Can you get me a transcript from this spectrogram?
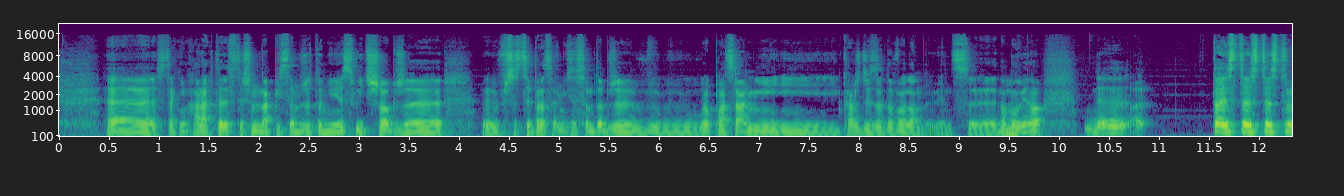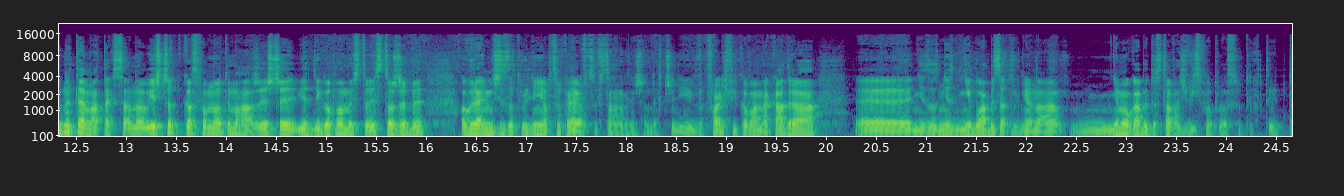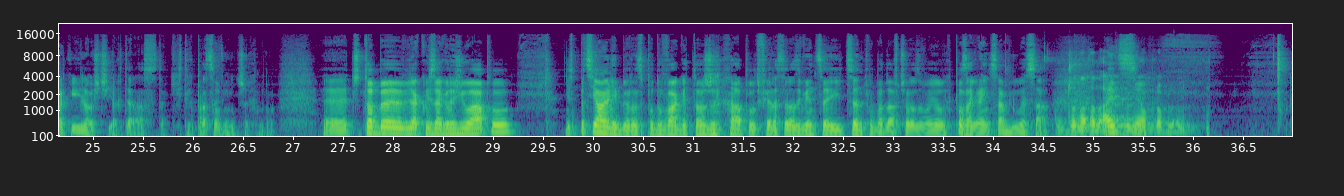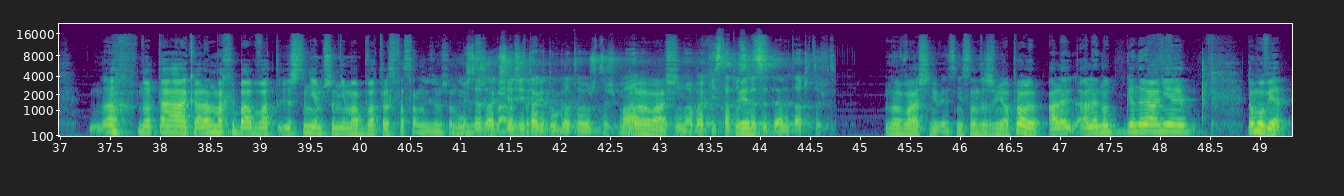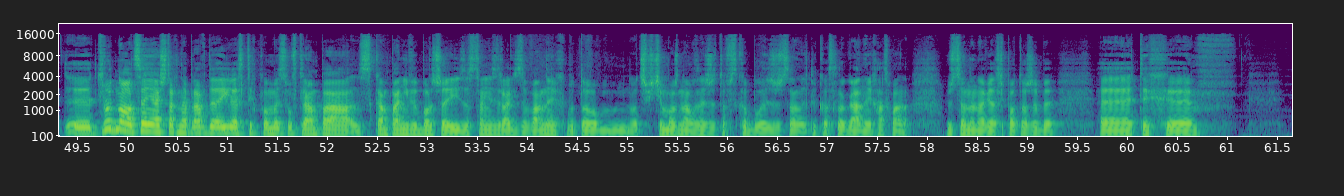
E, z takim charakterystycznym napisem, że to nie jest sweet shop, że e, wszyscy pracownicy są dobrze opłacani i każdy jest zadowolony, więc e, no mówię, no e, to jest, to, jest, to jest trudny temat. Tak samo, no jeszcze tylko wspomnę o tym, aha, że jeszcze jednego pomysł to jest to, żeby ograniczyć zatrudnienie obcokrajowców w Stanach Zjednoczonych, czyli wykwalifikowana kadra e, nie, nie, nie byłaby zatrudniana, nie mogłaby dostawać wiz po prostu tych, tych, takiej ilości jak teraz, takich tych pracowniczych. No. E, czy to by jakoś zagroziło Apple? Niespecjalnie biorąc pod uwagę to, że Apple otwiera coraz więcej centrów badawczo-rozwojowych poza granicami USA. Jonathan Ive miał problem. No, no tak, ale on ma chyba obywatel... Wiesz, nie wiem, czy on nie ma obywatelstwa Stanów Zjednoczonych. Myślę, że jak siedzi tak długo, to już coś ma. No właśnie. Albo jakiś status więc... rezydenta, czy coś. No właśnie, więc nie sądzę, że miał problem, ale, ale no generalnie... No mówię, y, trudno oceniać tak naprawdę, ile z tych pomysłów Trumpa z kampanii wyborczej zostanie zrealizowanych, bo to mm, oczywiście można uznać, że to wszystko były rzucone tylko slogany, hasła rzucone na wiatr po to, żeby e, tych e,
